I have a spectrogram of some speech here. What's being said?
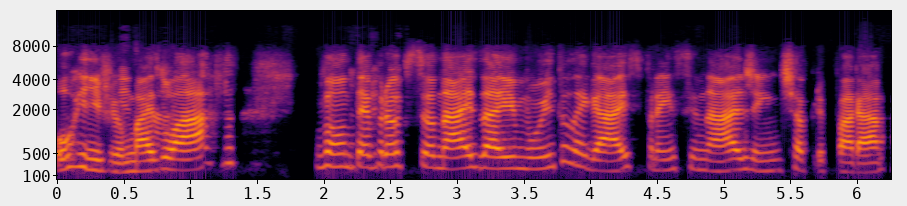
horrível. Exato. Mas lá vão ter profissionais aí muito legais para ensinar a gente a preparar.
